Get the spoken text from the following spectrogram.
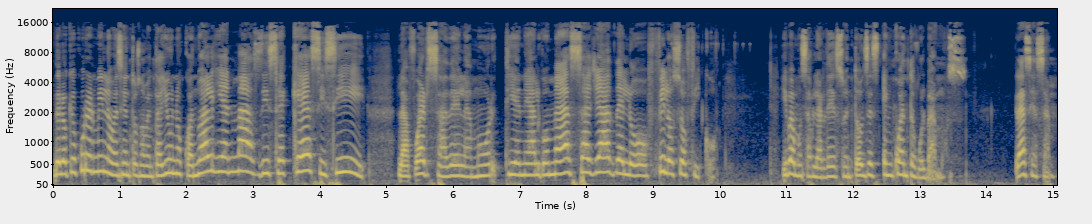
de lo que ocurre en 1991 cuando alguien más dice que sí, sí. La fuerza del amor tiene algo más allá de lo filosófico. Y vamos a hablar de eso entonces en cuanto volvamos. Gracias, Sam.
